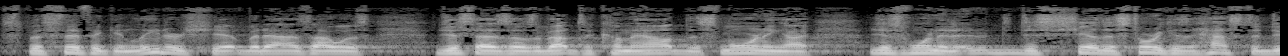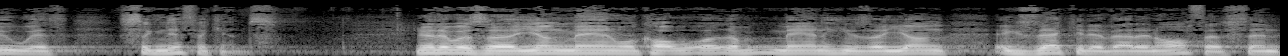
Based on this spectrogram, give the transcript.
specific in leadership. But as I was just as I was about to come out this morning, I just wanted to just share the story because it has to do with significance. You know, there was a young man, we'll call a man, he's a young executive at an office, and,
